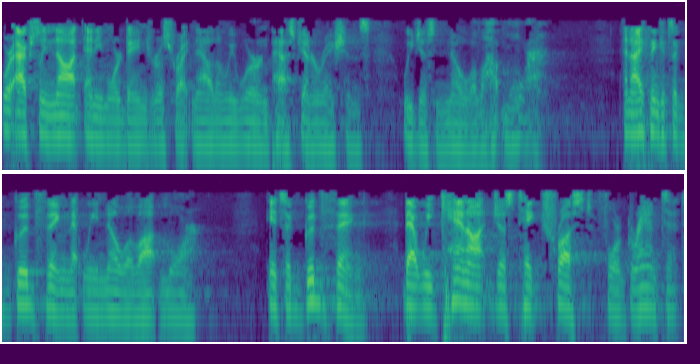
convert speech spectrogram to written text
we're actually not any more dangerous right now than we were in past generations. We just know a lot more. And I think it's a good thing that we know a lot more. It's a good thing that we cannot just take trust for granted.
